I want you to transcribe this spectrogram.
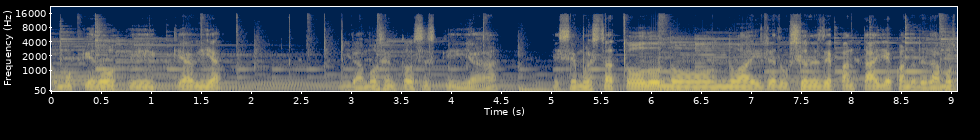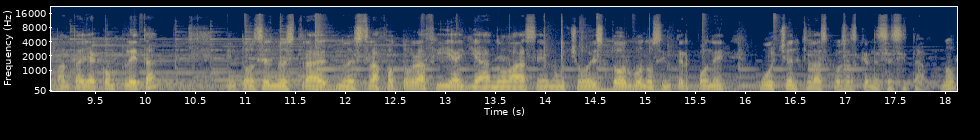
cómo quedó, qué, qué había. Miramos entonces que ya se muestra todo, no, no, hay reducciones de pantalla cuando le damos pantalla completa. Entonces nuestra, nuestra fotografía ya no hace mucho estorbo, no se interpone mucho entre las cosas que necesitamos. ¿no?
